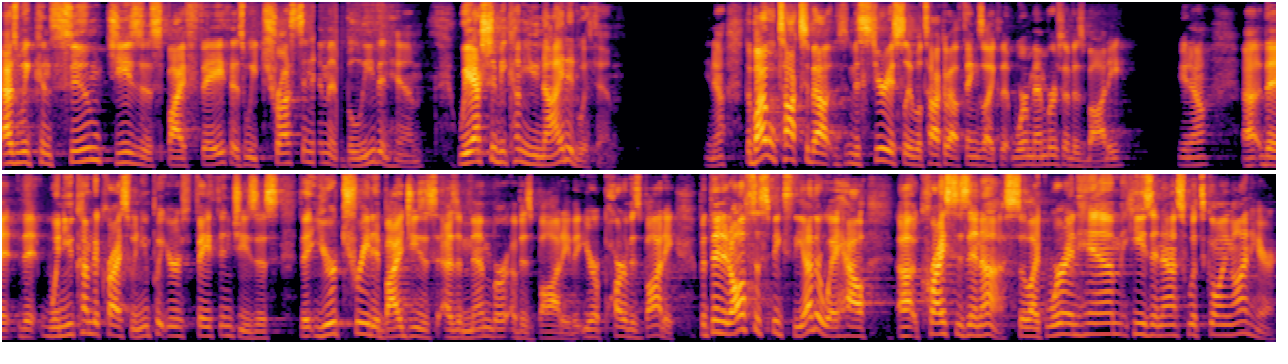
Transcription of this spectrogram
as we consume Jesus by faith, as we trust in him and believe in him, we actually become united with him. You know, the Bible talks about mysteriously, we'll talk about things like that we're members of his body, you know, uh, that, that when you come to Christ, when you put your faith in Jesus, that you're treated by Jesus as a member of his body, that you're a part of his body. But then it also speaks the other way how uh, Christ is in us. So, like, we're in him, he's in us. What's going on here?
